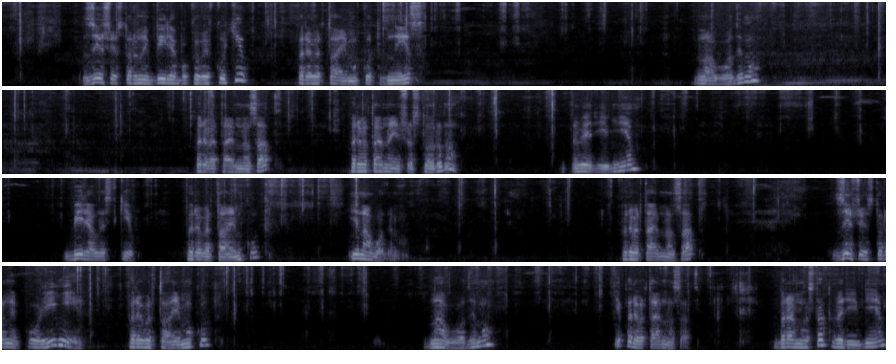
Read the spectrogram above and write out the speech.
З іншої сторони біля бокових кутів перевертаємо кут вниз, наводимо, перевертаємо назад, перевертаємо на іншу сторону, вирівнюємо. Біля листків перевертаємо кут і наводимо. Перевертаємо назад. З іншої сторони по лінії перевертаємо кут, наводимо і перевертаємо назад. Беремо листок, вирівнюємо,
